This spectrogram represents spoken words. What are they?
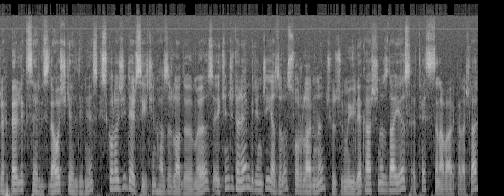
Rehberlik servisine hoş geldiniz. Psikoloji dersi için hazırladığımız ikinci dönem birinci yazılı sorularının çözümüyle karşınızdayız. E, Test sınavı arkadaşlar.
